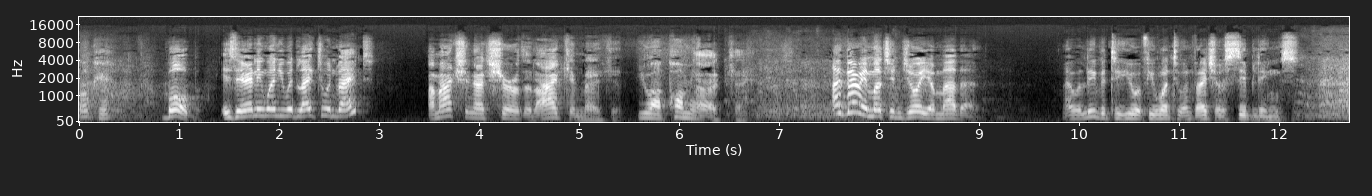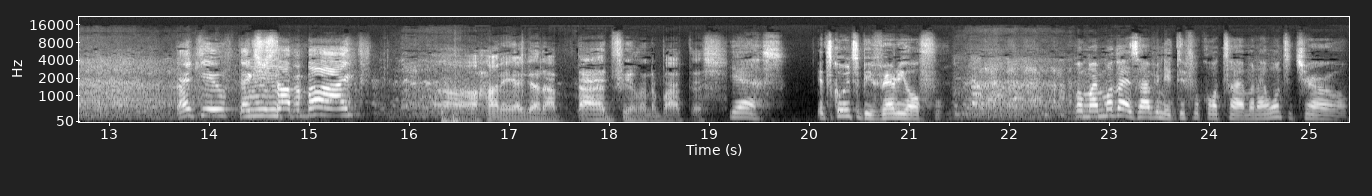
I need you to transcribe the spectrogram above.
Okay. Bob, is there anyone you would like to invite? I'm actually not sure that I can make it. You are coming. Okay. I very much enjoy your mother. I will leave it to you if you want to invite your siblings. Thank you. Thanks for stopping by. Oh, honey, I got a bad feeling about this. Yes. It's going to be very awful. but my mother is having a difficult time and I want to cheer her up.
